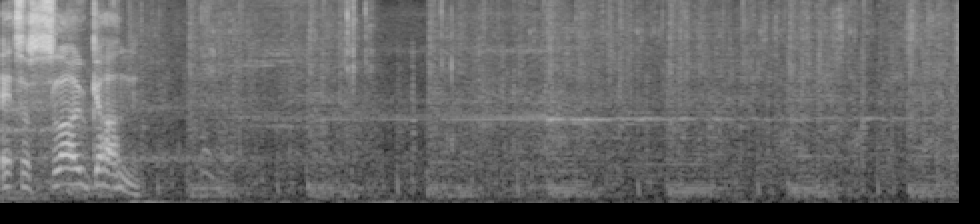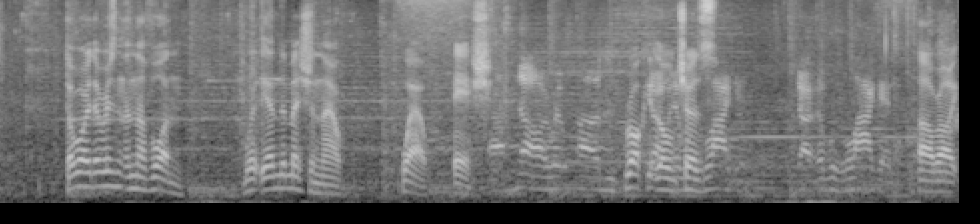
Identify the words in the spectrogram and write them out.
It's a slow gun. Don't worry, there isn't another one. We're at the end of the mission now. Well, ish. Uh, no, it, um, Rocket no, launchers. It was lagging. No, it was lagging. All right.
